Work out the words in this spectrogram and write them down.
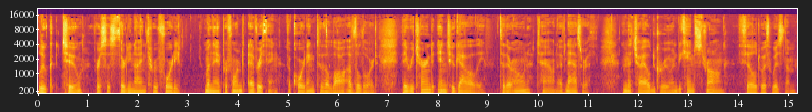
Luke 2, verses 39 through 40. When they had performed everything according to the law of the Lord, they returned into Galilee, to their own town of Nazareth. And the child grew and became strong, filled with wisdom,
